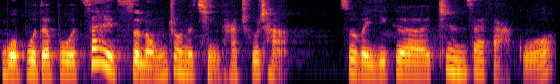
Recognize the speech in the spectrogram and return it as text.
我不得不再次隆重的请他出场。作为一个正在法国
